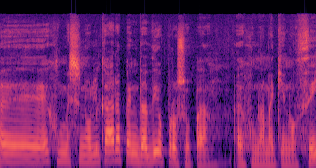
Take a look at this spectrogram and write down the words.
Ε, έχουμε συνολικά άρα 52 πρόσωπα έχουν ανακοινωθεί.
